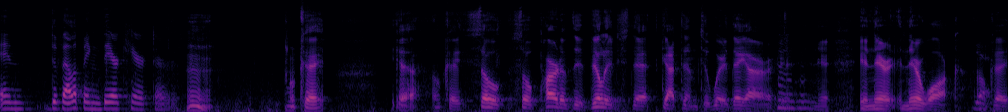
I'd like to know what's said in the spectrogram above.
in developing their characters. Okay. Yeah, okay. So, so part of the village that got them to where they are in- in their, in their, in their walk, okay?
